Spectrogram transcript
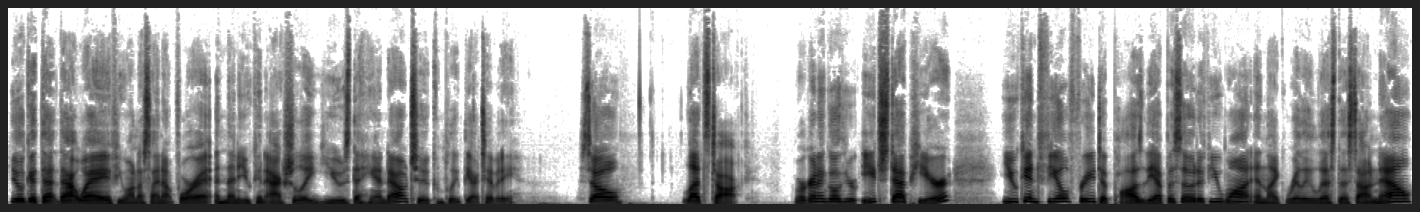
You'll get that that way if you want to sign up for it, and then you can actually use the handout to complete the activity. So let's talk. We're going to go through each step here. You can feel free to pause the episode if you want and like really list this out now.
